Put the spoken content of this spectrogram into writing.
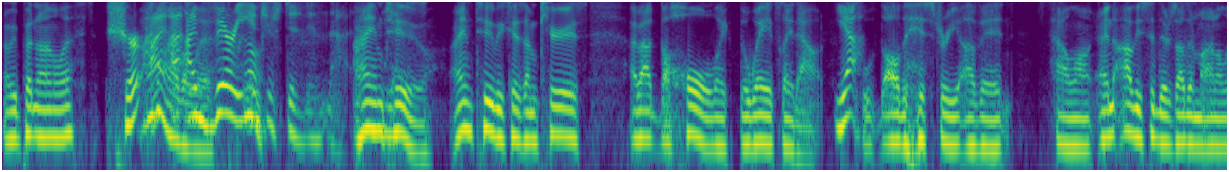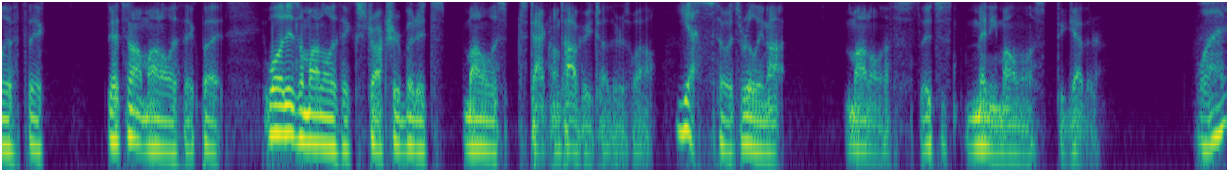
Are we putting on the list? sure. I I, have a I, am very interested in that. I am Yes. too. I am too because I'm curious about the whole, like the way it's laid out. Yeah, all the history of it, how long, and obviously there's other monolithic. That's not monolithic, but well, it is a monolithic structure, but it's monoliths stacked on top of each other as well. yes. So it's really not monoliths. It's just many monoliths together. What?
